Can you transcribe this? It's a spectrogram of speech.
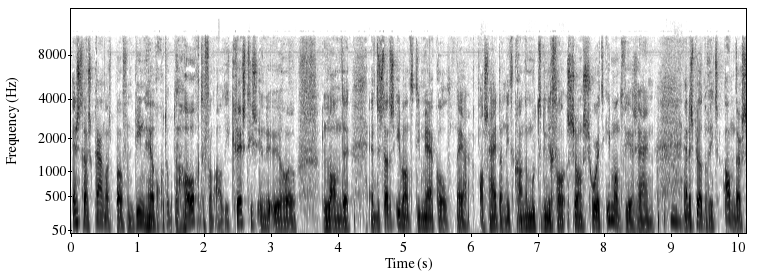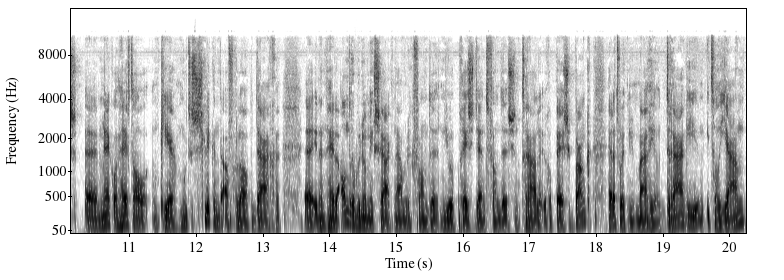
En Strauss-Kaan was bovendien heel goed op de hoogte van al die kwesties in de eurolanden. En dus dat is iemand die Merkel, nou ja, als hij dan niet kan... dan moet er in ieder geval zo'n soort iemand weer zijn. En er speelt nog iets anders. Uh, Merkel heeft al een keer moeten slikken de afgelopen dagen... Uh, in een hele andere benoemingszaak... namelijk van de nieuwe president van de Centrale Europese Bank. Dat wordt nu Mario Draghi, een Italiaan.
